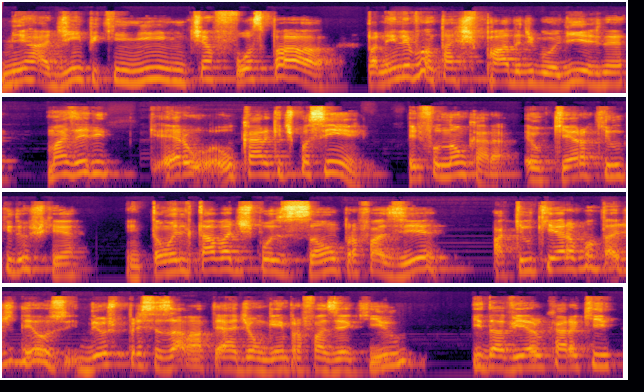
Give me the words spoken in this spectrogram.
mirradinho, pequenininho, não tinha força para nem levantar a espada de Golias, né? Mas ele era o, o, cara que, tipo assim, ele falou: não, cara, eu quero aquilo que Deus quer. Então ele estava à disposição para fazer aquilo que era a vontade de Deus. E Deus precisava na terra de alguém para fazer aquilo. E Davi era o cara que,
